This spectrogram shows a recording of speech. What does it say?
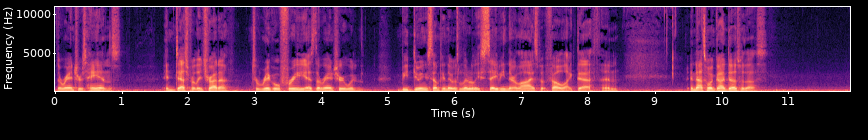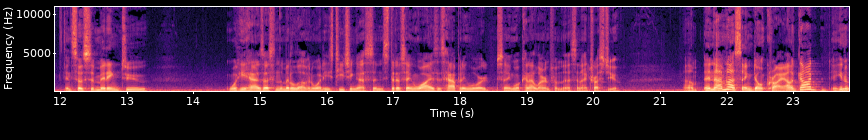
the rancher's hands and desperately try to, to wriggle free as the rancher would be doing something that was literally saving their lives but felt like death. And, and that's what God does with us. And so submitting to what he has us in the middle of and what he's teaching us. Instead of saying why is this happening lord? saying what can i learn from this? And i trust you. Um, and i'm not saying don't cry out. God you know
